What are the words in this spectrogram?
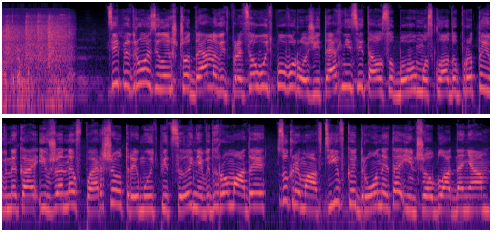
напрямок. Ці підрозділи щоденно відпрацьовують по ворожій техніці та особовому складу противника і вже не вперше отримують підсилення від громади, зокрема автівки, дрони та інше обладнання.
